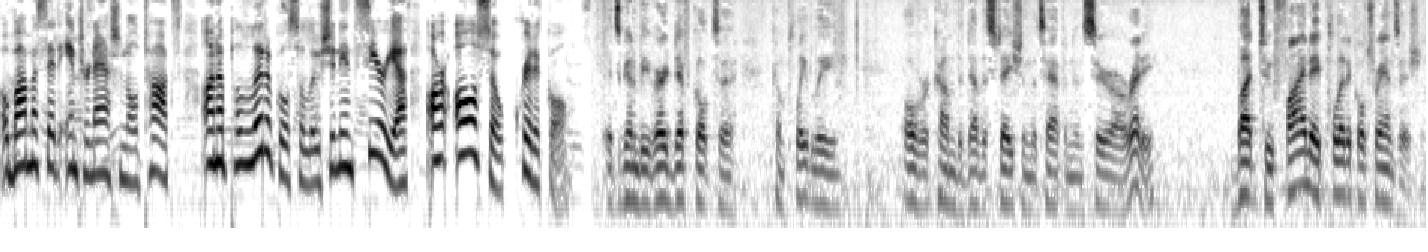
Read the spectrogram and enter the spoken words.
Obama said international talks on a political solution in Syria are also critical. It's going to be very difficult to completely overcome the devastation that's happened in Syria already, but to find a political transition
